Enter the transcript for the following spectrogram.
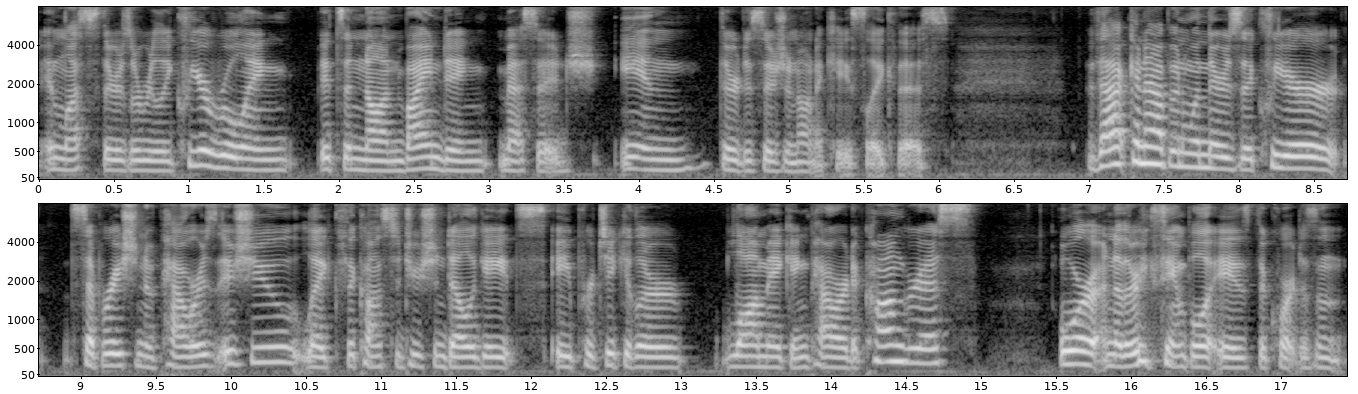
unless there's a really clear ruling, it's a non binding message in their decision on a case like this. That can happen when there's a clear separation of powers issue, like the Constitution delegates a particular lawmaking power to Congress. Or another example is the court doesn't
